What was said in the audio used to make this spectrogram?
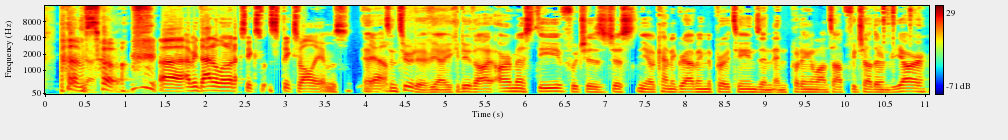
um, exactly. so uh, I mean, that alone speaks speaks volumes. Yeah, yeah, it's intuitive. Yeah, you could do the RMSD, which is just you know kind of grabbing the proteins and and putting them on top of each other in VR.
